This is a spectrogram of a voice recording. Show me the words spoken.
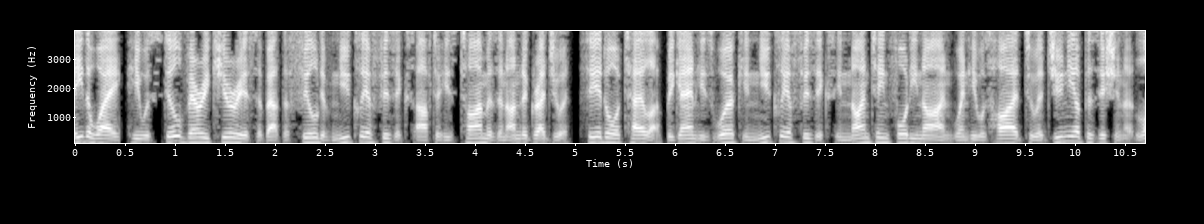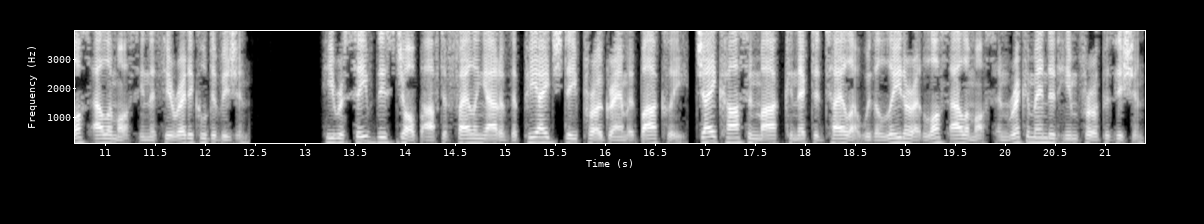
Either way, he was still very curious about the field of nuclear physics after his time as an undergraduate. Theodore Taylor began his work in nuclear physics in 1949 when he was hired to a junior position at Los Alamos in the theoretical division. He received this job after failing out of the PhD program at Berkeley. J. Carson Mark connected Taylor with a leader at Los Alamos and recommended him for a position.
